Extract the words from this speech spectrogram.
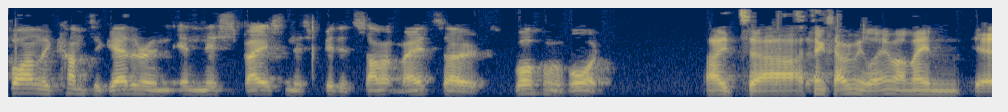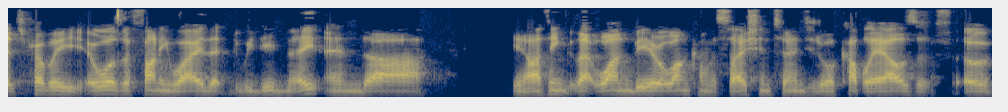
finally come together in, in this space in this fitted summit, mate. So welcome aboard. Mate, uh, thanks for having me, Liam. I mean, yeah, it's probably it was a funny way that we did meet, and uh, you know, I think that one beer or one conversation turns into a couple of hours of, of,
